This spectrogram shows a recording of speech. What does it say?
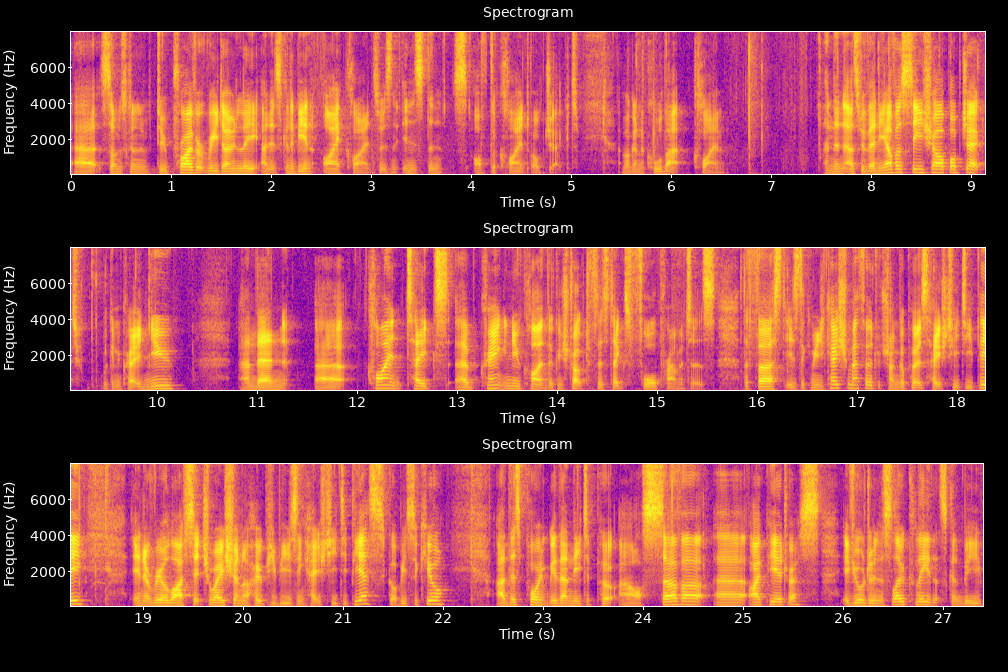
Uh, so I'm just going to do private read-only, and it's going to be an iClient. So it's an instance of the client object. And we're going to call that client. And then as with any other C-sharp object, we're going to create a new, and then uh, client takes, uh, creating a new client, the constructor for this takes four parameters. The first is the communication method, which I'm going to put as HTTP. In a real life situation, I hope you'll be using HTTPS, got to be secure. At this point, we then need to put our server uh, IP address. If you're doing this locally, that's going to be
